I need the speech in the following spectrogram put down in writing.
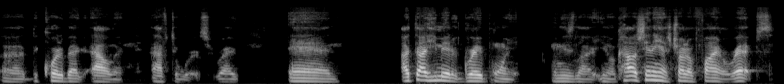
uh, the quarterback Allen afterwards, right? And I thought he made a great point when he's like, you know, Kyle Shanahan's trying to find reps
